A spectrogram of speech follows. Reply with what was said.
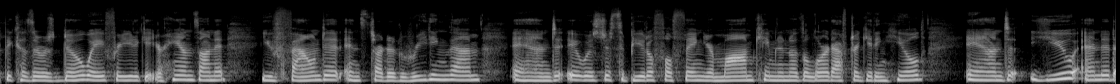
because there was no way for you to get your hands on it. You found it and started reading them. And it was just a beautiful thing. Your mom came to know the Lord after getting healed. And you ended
